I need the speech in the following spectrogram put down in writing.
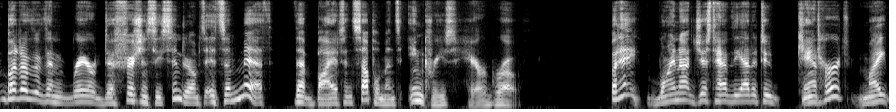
But other than rare deficiency syndromes, it's a myth that biotin supplements increase hair growth. But hey, why not just have the attitude, can't hurt, might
